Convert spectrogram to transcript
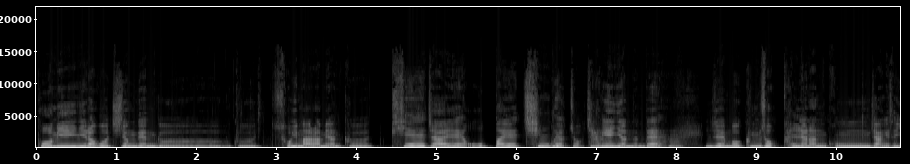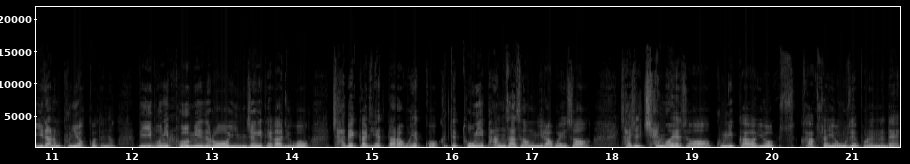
범인이라고 지정된 그, 그 소위 말하면 그 피해자의 오빠의 친구였죠. 장애인이었는데 음. 음. 이제 뭐 금속 관련한 공장에서 일하는 분이었거든요. 근데 이분이 범인으로 인정이 돼 가지고 자백까지 했다라고 했고 그때 동의 방사성이라고 해서 사실 채모에서 국립과학수사 연구소에 보냈는데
